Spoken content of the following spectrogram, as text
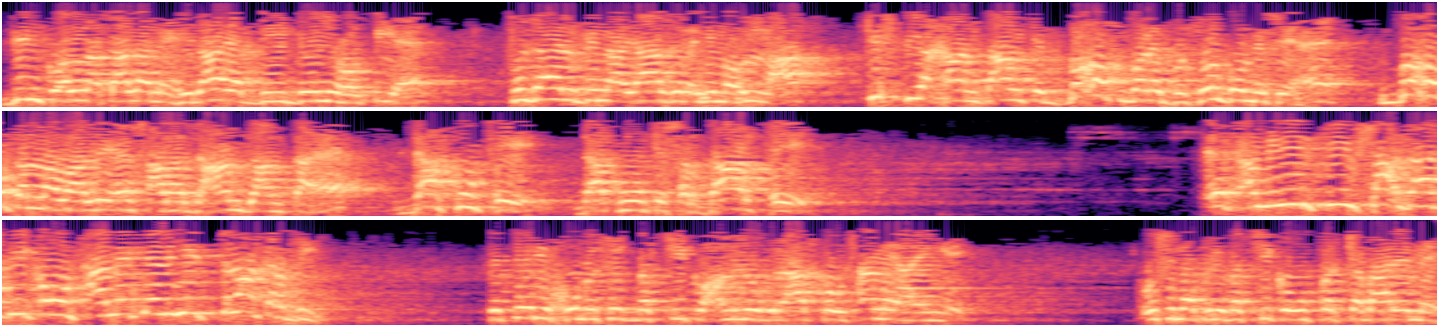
جن کو اللہ تعالیٰ نے ہدایت دی، دینی ہوتی ہے فضائل بن ایاز رحیم اللہ چشتیہ خاندان کے بہت بڑے بزرگوں میں سے ہیں۔ بہت اللہ والے ہیں، سارا جہان جانتا ہے۔ ڈاکو تھے، ڈاکوؤں کے سردار تھے۔ ایک امیر کی شہزادی کو اٹھانے کے لیے اطلاع کر دی۔ کہ تیری خوبصورت بچی کو ہم لوگ رات کو اٹھانے آئیں گے۔ اس نے اپنی بچی کو اوپر چبارے میں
